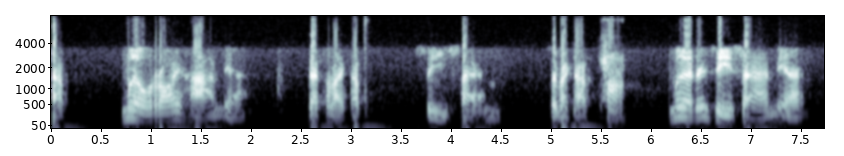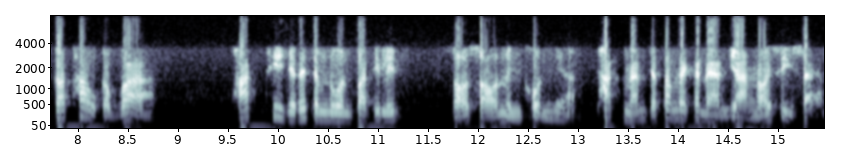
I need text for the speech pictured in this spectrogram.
ครับ เมื่อร้อยหารเนี่ย ได้เท่าไหร่ครับ สี่แสนใช่ไหมครับค่ะ เมื่อได้สี่แสนเนี่ย ก็เท่ากับว่าพักที่จะได้จำนวนปฏิริษสอสอหนึ่งคนเนี่ยพักนั้นจะต้องได้คะแนนอย่างน้อยสี่แสน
